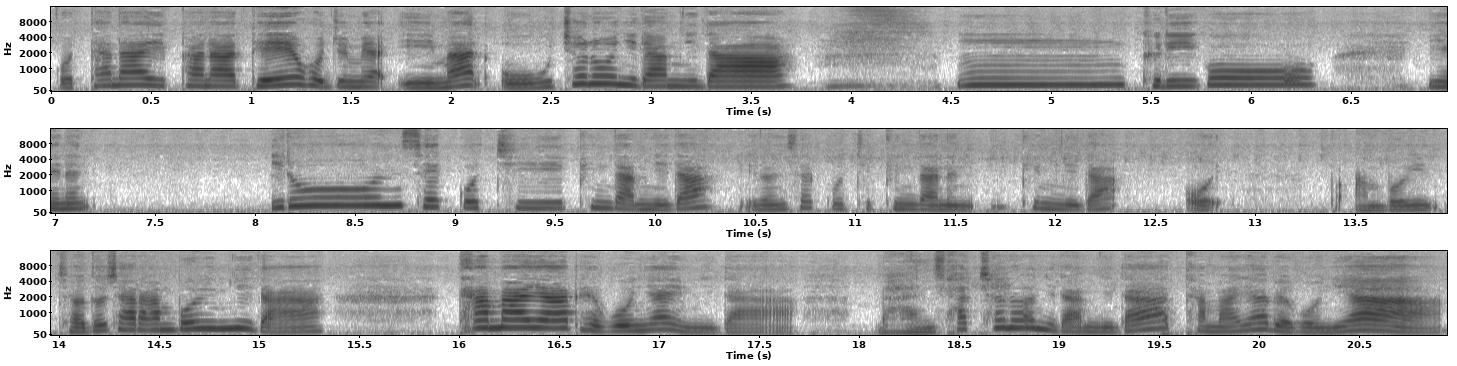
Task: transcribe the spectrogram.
꽃 하나, 잎 하나, 대호주면 25,000원이랍니다. 음, 그리고 얘는 이런 새꽃이 핀답니다. 이런 새꽃이 핀다는 핍니다. 오, 안 보이, 저도 잘 안 보입니다. 타마야 베고니아입니다. 14,000원이랍니다. 타마야 베고니아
